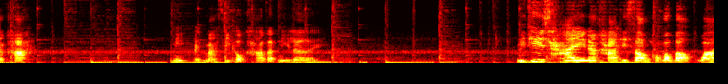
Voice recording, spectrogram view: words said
นะคะ นี่เป็นมาส์สีขาวๆแบบนี้เลย วิธีใช้นะคะที่ซองเขาก็บอกว่า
